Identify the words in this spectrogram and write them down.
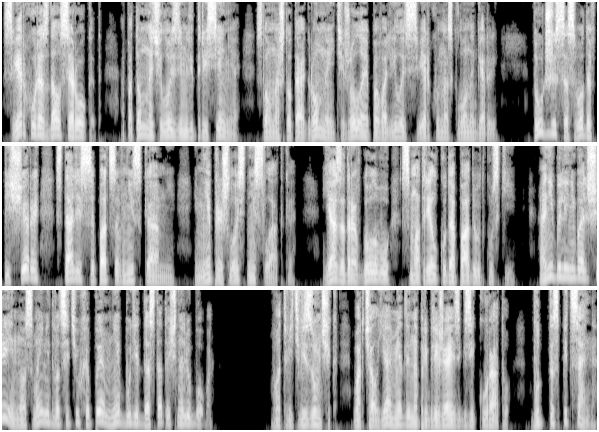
Сверху раздался рокот, а потом началось землетрясение, словно что-то огромное и тяжелое повалилось сверху на склоны горы. Тут же со сводов пещеры стали ссыпаться вниз камни, и мне пришлось несладко. Я, задрав голову, смотрел, куда падают куски. Они были небольшие, но с моими двадцатью хп мне будет достаточно любого. «Вот ведь везунчик!» — ворчал я, медленно приближаясь к Зиккурату. «Будто специально».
